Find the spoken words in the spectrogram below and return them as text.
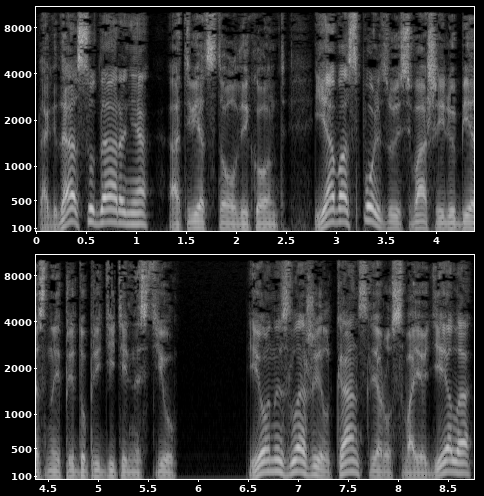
«Тогда, сударыня», — ответствовал Виконт, — «я воспользуюсь вашей любезной предупредительностью». И он изложил канцлеру свое дело,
